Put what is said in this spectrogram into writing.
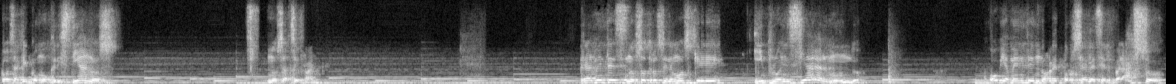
Cosa que como cristianos nos hace falta. Realmente nosotros tenemos que influenciar al mundo obviamente no retorcerles el brazo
